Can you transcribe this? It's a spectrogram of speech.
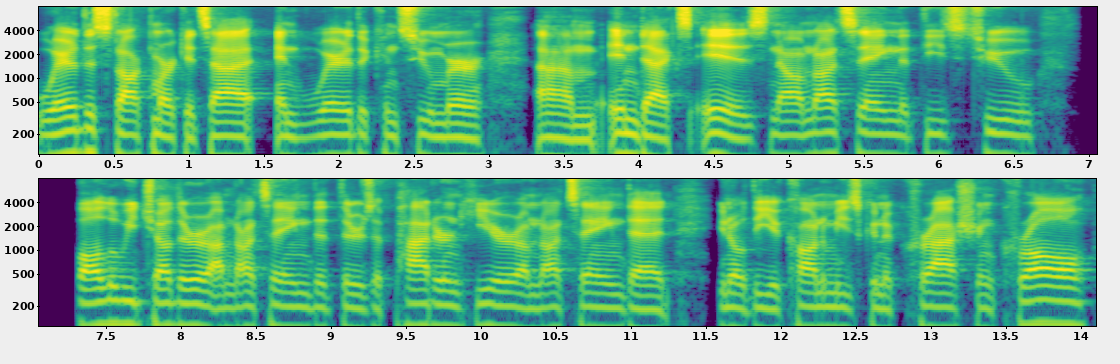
where the stock market's at and where the consumer um, index is. Now, I'm not saying that these two follow each other. I'm not saying that there's a pattern here. I'm not saying that, you know, the economy is going to crash and crawl.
